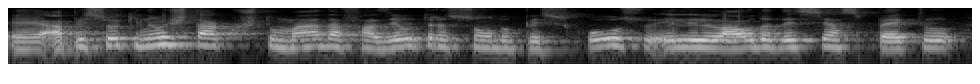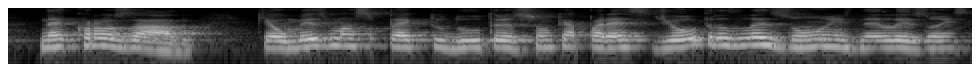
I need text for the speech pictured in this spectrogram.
é, a pessoa que não está acostumada a fazer ultrassom do pescoço, ele lauda desse aspecto necrosado, que é o mesmo aspecto do ultrassom que aparece de outras lesões, né, lesões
